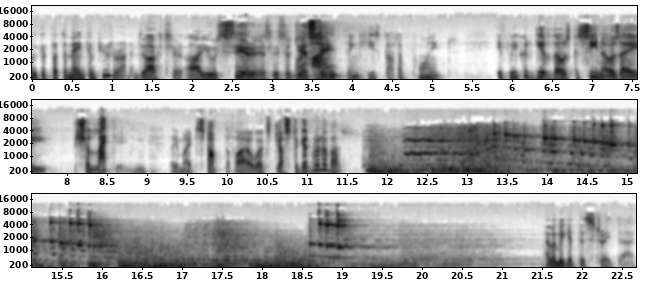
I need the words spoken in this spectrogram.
We could put the main computer on it. Doctor, are you seriously Well, suggesting. I think he's got a point. If we could give those casinos a shellacking, they might stop the fireworks just to get rid of us. Now, let me get this straight, Doc.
